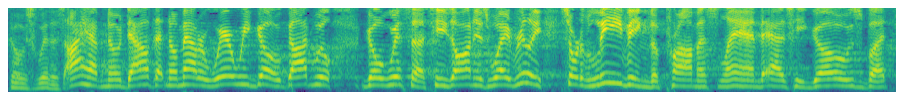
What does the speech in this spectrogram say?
goes with us. I have no doubt that no matter where we go, God will go with us. He's on his way, really sort of leaving the promised land as he goes, but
